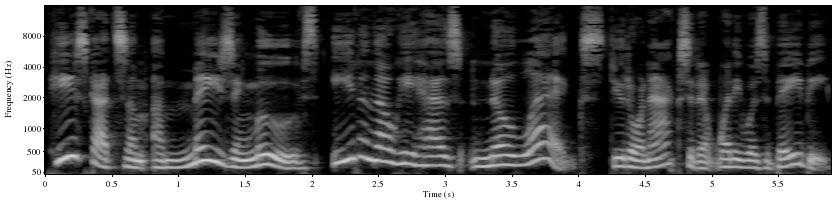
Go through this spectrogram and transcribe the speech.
He's got some amazing moves, even though he has no legs due to an accident when he was a baby.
